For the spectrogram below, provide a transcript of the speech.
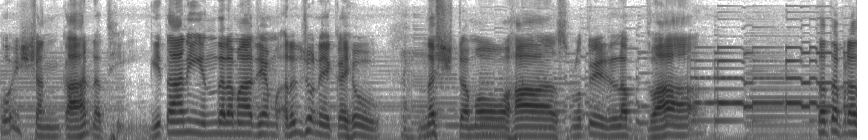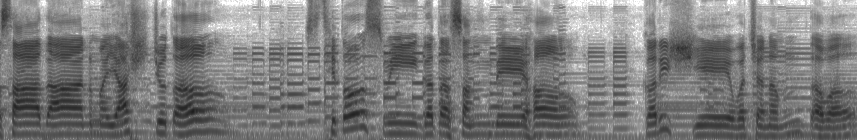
કોઈ શંકા નથી. ગીતાની અંદરમાં જેમ અર્જુને કહ્યું, નષ્ટ મોહા સ્મૃતિ લબ્ધ્વા તત પ્રસાદાન્મયાશ્ચ્યુત સ્થિતોસ્મી ગત સંદેહ કરિષ્યે વચનમ તવ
